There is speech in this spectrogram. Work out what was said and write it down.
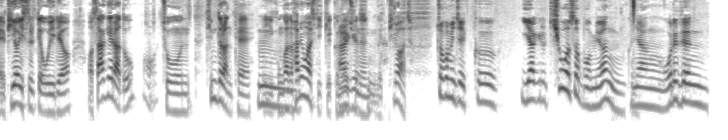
예, 비어 있을 때 오히려 어, 싸게라도 어, 좋은 팀들한테 음. 이 공간을 활용할 수 있게끔 알겠습니다. 해주는 게 필요하죠. 조금 이제 그 이야기를 키워서 보면 그냥 오래된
